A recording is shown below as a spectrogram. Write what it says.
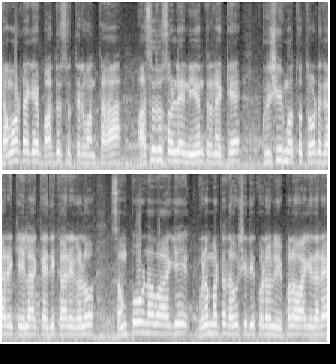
ಟೊಮೊಟೊಗೆ ಬಾಧಿಸುತ್ತಿರುವಂತಹ ಹಸಿರು ಸೊಳ್ಳೆ ನಿಯಂತ್ರಣಕ್ಕೆ ಕೃಷಿ ಮತ್ತು ತೋಟಗಾರಿಕೆ ಇಲಾಖೆ ಅಧಿಕಾರಿಗಳು ಸಂಪೂರ್ಣವಾಗಿ ಗುಣಮಟ್ಟದ ಔಷಧಿ ಕೊಡಲು ವಿಫಲವಾಗಿದ್ದಾರೆ.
